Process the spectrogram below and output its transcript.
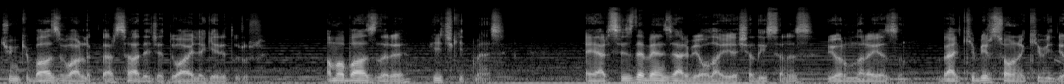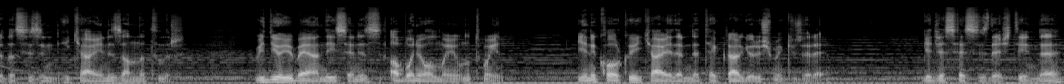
çünkü bazı varlıklar sadece duayla geri durur. Ama bazıları hiç gitmez. Eğer siz de benzer bir olay yaşadıysanız yorumlara yazın. Belki bir sonraki videoda sizin hikayeniz anlatılır. Videoyu beğendiyseniz abone olmayı unutmayın. Yeni korku hikayelerinde tekrar görüşmek üzere. Gece sessizleştiğinde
